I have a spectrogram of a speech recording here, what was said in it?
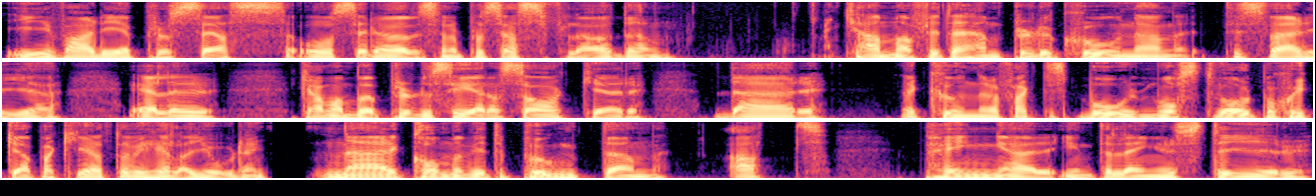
i varje process och ser över sina processflöden. Kan man flytta hem produktionen till Sverige eller kan man börja producera saker där där kunderna faktiskt bor. Måste vi hålla på att skicka paket över hela jorden? När kommer vi till punkten att pengar inte längre styr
